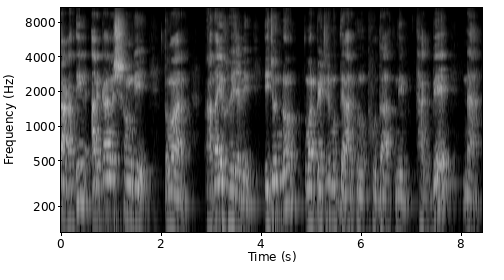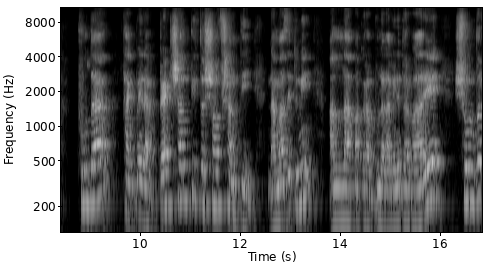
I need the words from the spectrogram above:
তাদিল আরকানের সঙ্গে তোমার আদায় হয়ে যাবে। এই জন্য তোমার পেটের মধ্যে আর কোনো ক্ষুধা থাকবে না। ক্ষুধা থাকবে না। পেট শান্তি তো সব শান্তি। নামাজে তুমি আল্লাহ পাক রাব্বুল আলমিনের দরবারে সুন্দর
